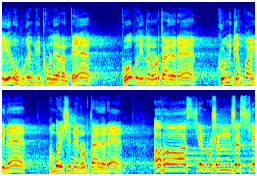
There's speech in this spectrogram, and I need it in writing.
ಏನು ಹುಬ್ಬುಗಂಟು ಇಟ್ಕೊಂಡಿದ್ದಾರಂತೆ ಕೋಪದಿಂದ ನೋಡ್ತಾ ಇದ್ದಾರೆ. ಕುಣ್ಣು ಕೆಂಪಾಗಿದೆ. ಅಂಬರೀಷನ್ನೇ ನೋಡ್ತಾ ಇದ್ದಾರೆ. ಅಹೋ ಅಸ್ಯ ನೃಶಂಸಸ್ಯ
